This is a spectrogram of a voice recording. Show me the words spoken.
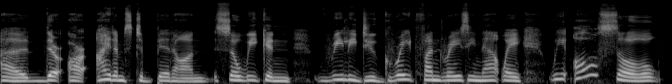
uh, there are items to bid on, so we can really do great fundraising that way. We also,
